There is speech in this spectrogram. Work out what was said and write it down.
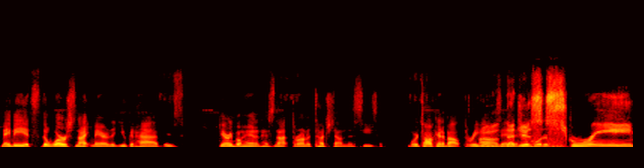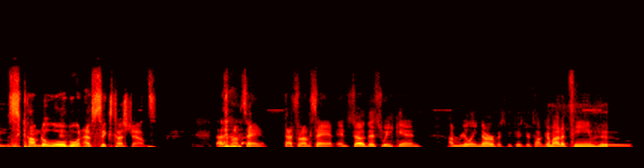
maybe it's the worst nightmare that you could have, is Gary Bohanon has not thrown a touchdown this season. We're talking about three games. Uh, that just screams come to Louisville and have six touchdowns. That's what I'm saying. That's what I'm saying. And so this weekend, I'm really nervous because you're talking about a team who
